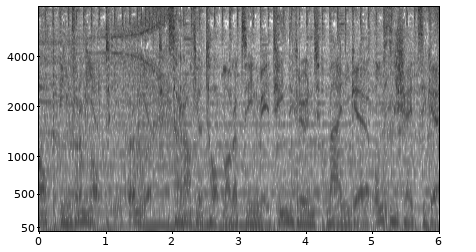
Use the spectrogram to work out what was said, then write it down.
Top informiert. Informiert. Das Radio Top Magazin mit Hintergrund, Meinungen und Einschätzungen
